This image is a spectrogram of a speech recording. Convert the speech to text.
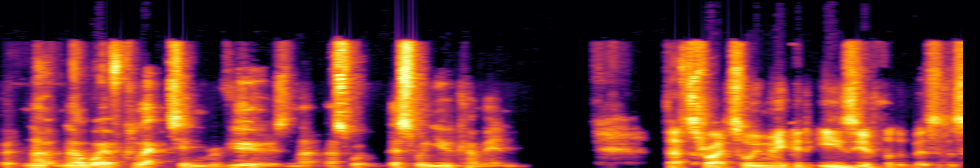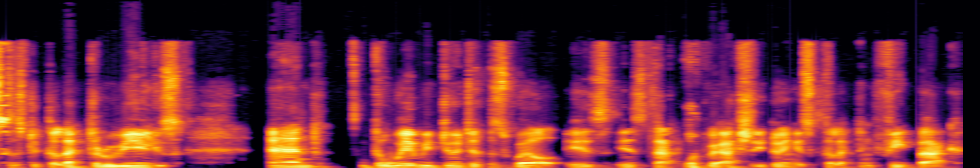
but no no way of collecting reviews, and that, that's what that's where you come in. That's right. So we make it easier for the businesses to collect the reviews. And the way we do it as well is, is that what we're actually doing is collecting feedback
